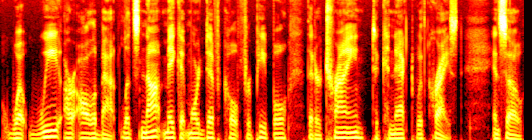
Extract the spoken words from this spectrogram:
what we are all about. Let's not make it more difficult for people that are trying to connect with Christ. And so,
